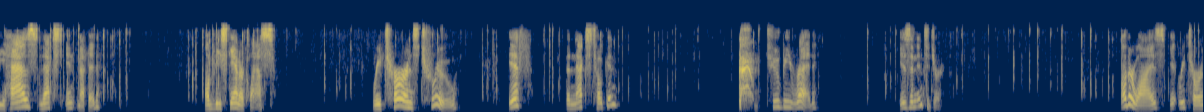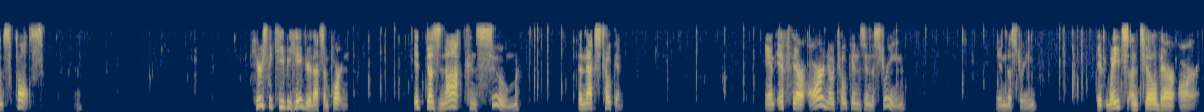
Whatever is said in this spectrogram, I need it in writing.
The has next int method of the scanner class returns true if the next token to be read is an integer. Otherwise, it returns false. Here's the key behavior that's important it does not consume the next token. And if there are no tokens in the stream, in the stream, it waits until there are.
